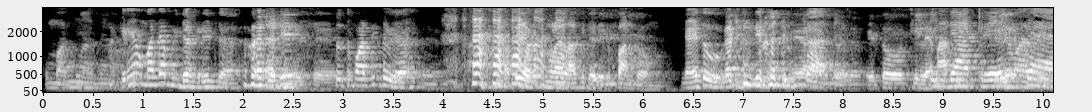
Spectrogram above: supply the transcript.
umatnya. Umatnya. Akhirnya umatnya pindah gereja. Jadi Gereja. secepat itu ya. Tapi harus mulai lagi dari depan dong. Nah itu kadang dilanjutkan. Ya, gitu. itu Pindah dilematis. gereja. Dilematis.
